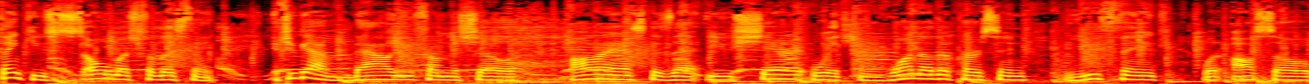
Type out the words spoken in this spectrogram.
Thank you so much for listening. If you got value from the show, all I ask is that you share it with one other person you think would also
